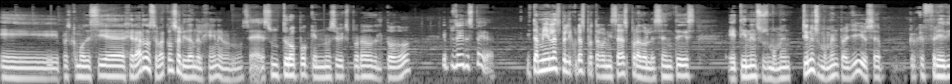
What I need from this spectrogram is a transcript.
eh, pues como decía Gerardo, se va consolidando el género, ¿no? O sea, es un tropo que no se había explorado del todo y pues ahí despega. Y también las películas protagonizadas por adolescentes eh, tienen, sus tienen su momento allí, o sea, creo que Freddy,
